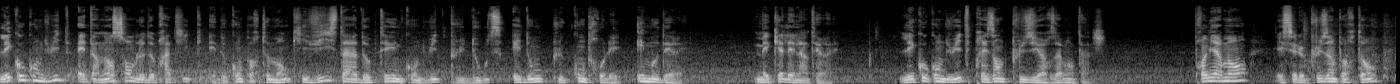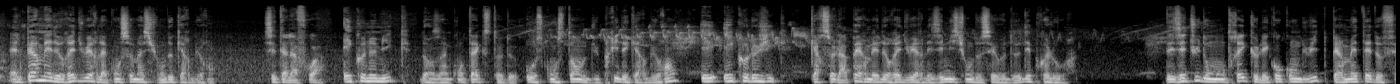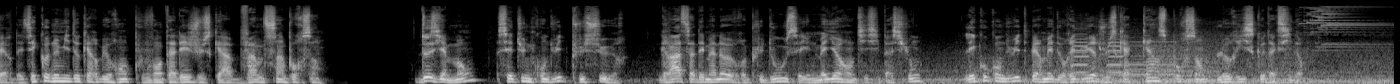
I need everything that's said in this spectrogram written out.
L'éco-conduite est un ensemble de pratiques et de comportements qui visent à adopter une conduite plus douce et donc plus contrôlée et modérée. Mais quel est l'intérêt? L'éco-conduite présente plusieurs avantages. Premièrement, et c'est le plus important, elle permet de réduire la consommation de carburant. C'est à la fois économique, dans un contexte de hausse constante du prix des carburants, et écologique, car cela permet de réduire les émissions de CO2 des poids lourds. Des études ont montré que l'éco-conduite permettait de faire des économies de carburant pouvant aller jusqu'à 25%. Deuxièmement, c'est une conduite plus sûre. Grâce à des manœuvres plus douces et une meilleure anticipation, l'éco-conduite permet de réduire jusqu'à 15% le risque d'accident.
